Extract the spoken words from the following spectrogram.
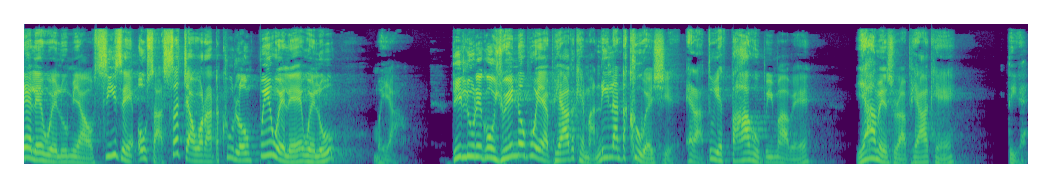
နဲ့လည်းဝယ်လို့မရအောင်စီးစိမ်ဥစ္စာစัจ java တစ်ခုလုံးပေးဝယ်လဲဝယ်လို့မရဒီလူတွေကိုရွေးနှုတ်ဖို့ရန်ဘုရားသခင်မှာနီလန်တစ်ခုပဲရှိတယ်အဲ့ဒါသူ့ရဲ့သားကိုပေးမှပဲ ရမယ်ဆိုတာဘုရားခင်သိတယ်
